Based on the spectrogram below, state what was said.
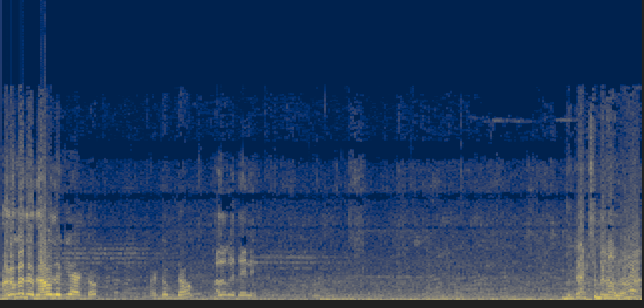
ভালো খেতে? দাও দেখি একদম। একদম দাও। ভালো করে দুটো একসাথে হ্যাঁ?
